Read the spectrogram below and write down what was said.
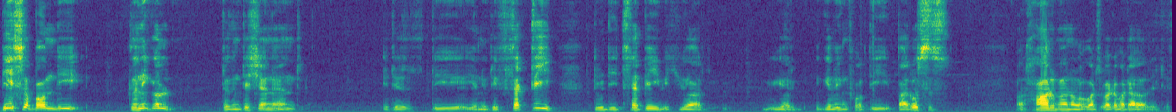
based upon the clinical presentation and it is the you know, refractory to the therapy which you are you are giving for the pyrosis or hormone or whatever it is.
